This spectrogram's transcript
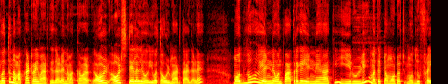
ಇವತ್ತು ನಮ್ಮ ಅಕ್ಕ ಟ್ರೈ ಮಾಡ್ತಿದ್ದಾಳೆ. ನಮ್ಮ ಅಕ್ಕ ಅವಳು, ಅವಳ ಸ್ಟೈಲಲ್ಲಿ ಇವತ್ತು ಅವಳು ಮಾಡ್ತಾ ಇದ್ದಾಳೆ. ಮೊದಲು ಎಣ್ಣೆ, ಒಂದು ಪಾತ್ರೆಗೆ ಎಣ್ಣೆ ಹಾಕಿ ಈರುಳ್ಳಿ ಮತ್ತು ಟೊಮೊಟೊ ಮೊದಲು ಫ್ರೈ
